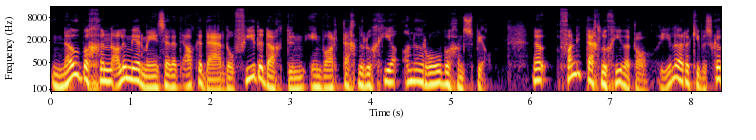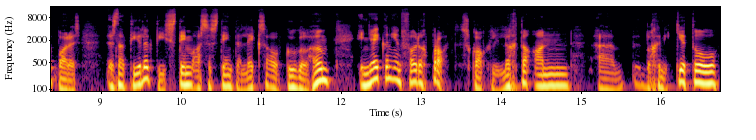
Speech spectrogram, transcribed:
nou begin al hoe meer mense dit elke derde of vierde dag doen en waar tegnologie 'n ander rol begin speel. Nou, van die tegnologie wat al 'n hele rukkie beskikbaar is, is natuurlik die stemassistent Alexa of Google Home en jy kan eenvoudig praat. Skakel die ligte aan, uh begin die ketel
